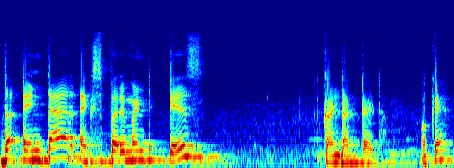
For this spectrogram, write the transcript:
the entire experiment is conducted okay?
